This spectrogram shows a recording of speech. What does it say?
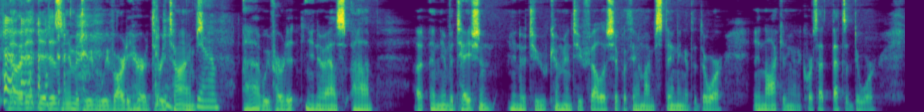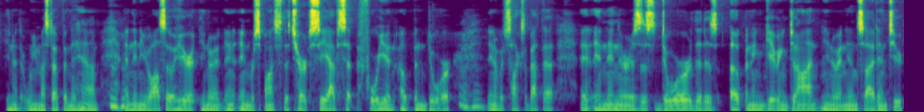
no, it, it is an image we've, we've already heard three times. yeah. Uh, we've heard it, you know, as uh, a, an invitation, you know, to come into fellowship with Him. I'm standing at the door and knocking, and of course, that that's a door, you know, that we must open to Him. Mm-hmm. And then you also hear it, you know, in, in response to the church. See, I've set before you an open door, mm-hmm. you know, which talks about that. And, and then there is this door that is opening, giving John, you know, an insight into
